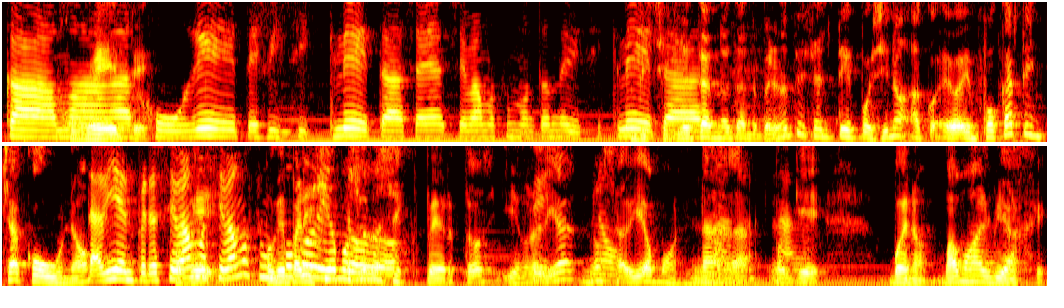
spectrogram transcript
camas, Juguete. juguetes, bicicletas, ya llevamos un montón de bicicletas. bicicletas no tanto, pero no te saltes, porque si no, aco- eh, enfocate en Chaco 1. Está bien, pero llevamos, porque, llevamos un porque poco parecíamos de todo. unos expertos y en Sí, realidad no, no, sabíamos nada, nada, porque, bueno, vamos al viaje.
